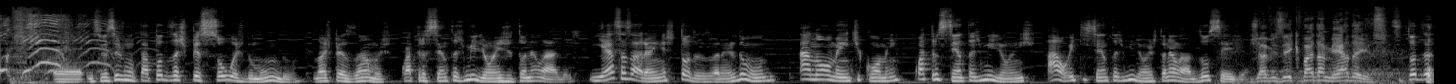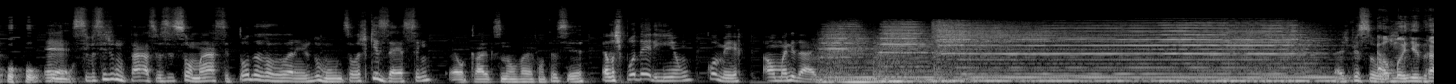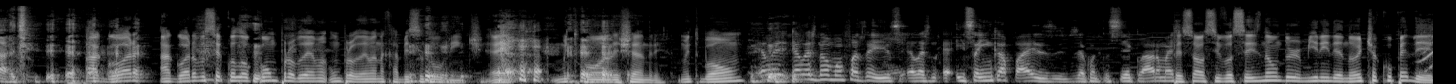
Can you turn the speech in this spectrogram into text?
É, e se você juntar todas as pessoas do mundo, nós pesamos 400 milhões de toneladas. E essas aranhas, todas as aranhas do mundo, anualmente comem 400 milhões a 800 milhões de toneladas. Ou seja, Já avisei que vai dar merda isso. se todas, é, se você juntar, se você somasse todas as aranhas do mundo, se elas quisessem, é claro que isso não vai acontecer, elas poderiam comer a humanidade. As pessoas. A humanidade. Agora, agora você colocou um problema, um problema na cabeça do ouvinte. É, muito bom, Alexandre. Muito bom. Elas, elas não vão fazer isso. Elas, é, isso é incapaz de acontecer, claro, mas Pessoal, se vocês não dormirem de noite, a culpa é dele.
